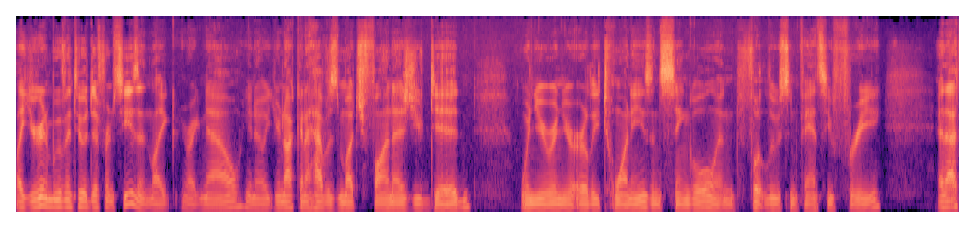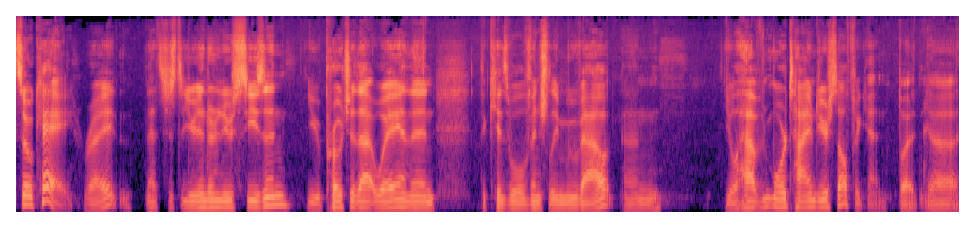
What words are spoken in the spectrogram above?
like you're going to move into a different season. Like right now you know you're not going to have as much fun as you did when you were in your early 20s and single and footloose and fancy free. And that's okay right? That's just you're in a new season you approach it that way and then the kids will eventually move out and you'll have more time to yourself again. But uh,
